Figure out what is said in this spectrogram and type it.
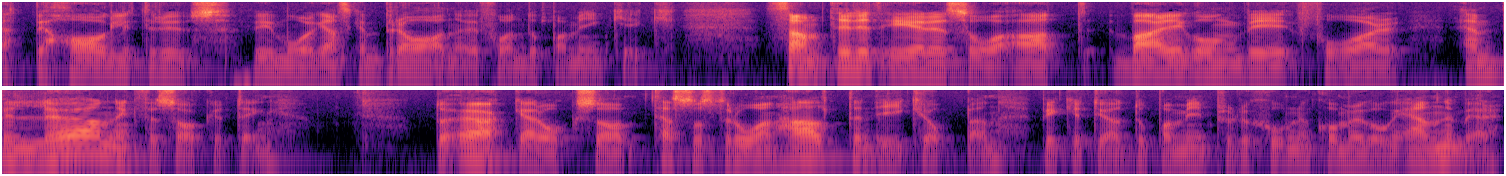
ett behagligt rus. Vi mår ganska bra när vi får en dopaminkick. Samtidigt är det så att varje gång vi får en belöning för saker och ting då ökar också testosteronhalten i kroppen vilket gör att dopaminproduktionen kommer igång ännu mer.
